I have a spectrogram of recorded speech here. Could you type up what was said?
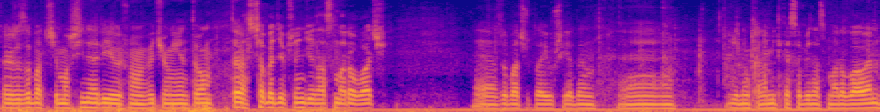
Także zobaczcie, maszynerię już mam wyciągniętą. Teraz trzeba będzie wszędzie nasmarować. E, Zobacz, tutaj już jeden, e, jedną kalamitkę sobie nasmarowałem.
